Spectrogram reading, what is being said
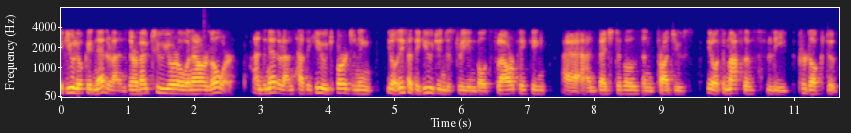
if you look at Netherlands, they're about two euro an hour lower. And the Netherlands has a huge burgeoning, you know, this has a huge industry in both flower picking uh, and vegetables and produce. You know, it's a massively productive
